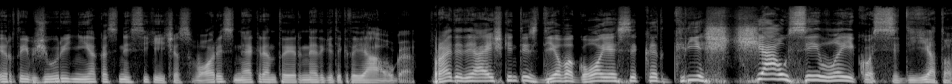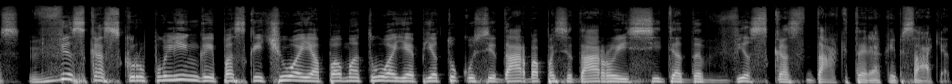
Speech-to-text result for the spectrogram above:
ir taip žiūri, niekas nesikeičia, svoris nekrenta ir netgi tik tai auga. Pradedi aiškintis, dievagojasi, kad griežčiausiai laikosi dietos. Viskas skrupulingai paskaičiuoja, pamatuoja, pietukus į darbą pasidaro, įsideda viskas, daktarė, kaip sakėt.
